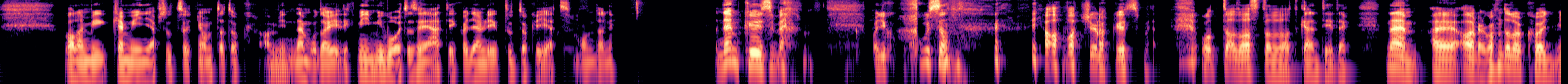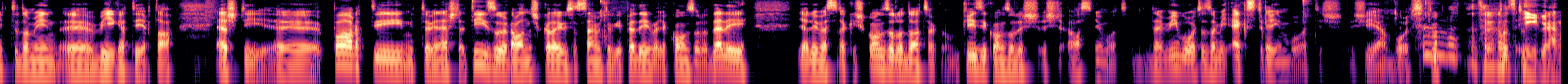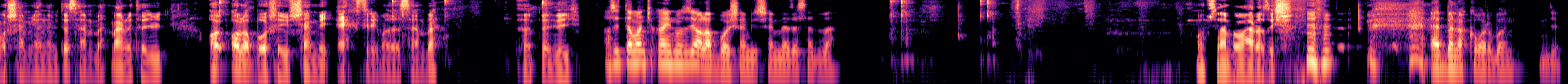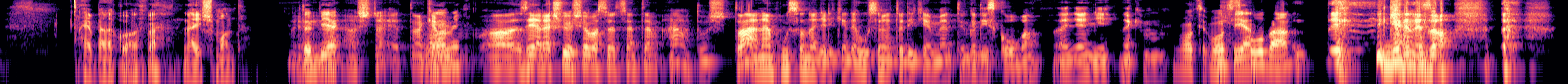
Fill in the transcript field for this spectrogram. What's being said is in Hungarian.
valami keményebb cuccot nyomtatok, ami nem odaérik. Mi, mi volt az a játék, vagy emlék, tudtok ilyet mondani? Nem közben, mondjuk 20, ja, a vacsora közben, ott az asztal alatt kentétek. Nem, arra gondolok, hogy mit tudom én, véget ért a esti parti, mit tudom én, este 10 óra van, és akkor leülsz a számítógép elé, vagy a konzolod elé, ugye előveszed a kis konzolodat, a kézi konzol, és, és azt nyomod. De mi volt az, ami extrém volt, és, és ilyen volt? Az égvilágos semmi nem jut eszembe. Mármint, hogy úgy alapból se jut semmi extrém az eszembe. De, de így... Azt hittem, van csak annyit hogy alapból semmi semmi az eszedbe. Mostanában már az is. Ebben a korban. Ugye. Ebben a korban. Ne is mond. Többiek? Nekem Valami? az ilyen legsúlyosabb az, hogy szerintem, hát most talán nem 24-én, de 25-én mentünk a diszkóba. Ennyi nekem. Volt, volt diszkóba? ilyen? Igen, ez a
